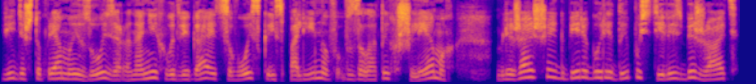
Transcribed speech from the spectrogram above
видя, что прямо из озера на них выдвигается войско исполинов в золотых шлемах, ближайшие к берегу ряды пустились бежать.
